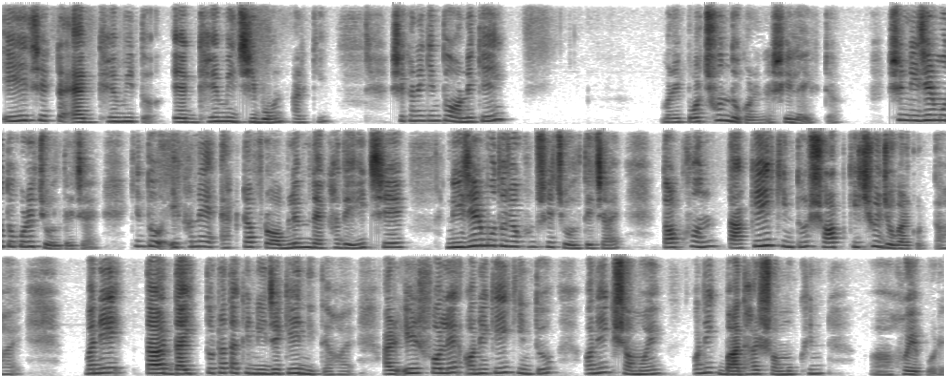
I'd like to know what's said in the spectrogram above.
এই যে একটা একঘেয়েমি একঘেয়েমি জীবন আর কি, সেখানে কিন্তু অনেকেই মানে পছন্দ করে না সেই লাইফটা সে নিজের মতো করে চলতে চায়। কিন্তু এখানে একটা প্রবলেম দেখা দেয় যে নিজের মতো যখন সে চলতে চায়, তখন তাকেই কিন্তু সব কিছু জোগাড় করতে হয়। মানে তার দায়িত্বটা তাকে নিজেকেই নিতে হয়। আর এর ফলে অনেকেই কিন্তু অনেক সময় অনেক বাধার সম্মুখীন হয়ে পড়ে।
